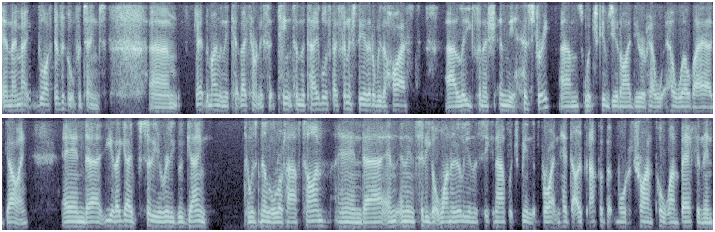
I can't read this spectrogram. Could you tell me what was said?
and they make life difficult for teams. Um, at the moment, they, they currently sit 10th in the table. If they finish there, that'll be the highest uh, league finish in their history, um, which gives you an idea of how, how well they are going. And uh, yeah, they gave City a really good game it was nil all at half time, and, uh, and and then City got one early in the second half, which meant that Brighton had to open up a bit more to try and pull one back, and then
